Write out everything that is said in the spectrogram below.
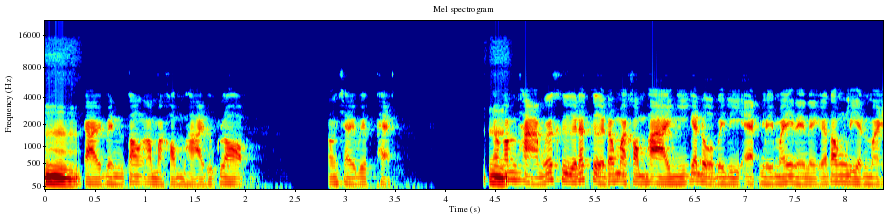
อืม กลายเป็นต้องเอามา compile ทุกรอบ ต้องใช้ Webpack แล้วคำถามก็คือถ้าเกิดต้องมา compile งี้กระโดดไป React เลยไหมไหนๆก็ต้องเรียนใหม่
